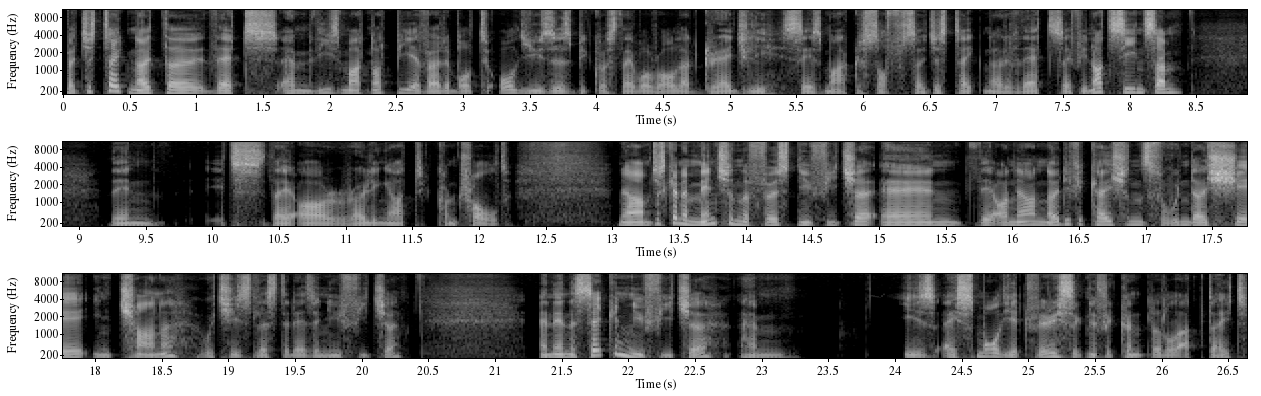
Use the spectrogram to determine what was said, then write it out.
But just take note though that um, these might not be available to all users because they will roll out gradually, says Microsoft. So just take note of that. So if you're not seeing some, then it's they are rolling out controlled. Now I'm just going to mention the first new feature, and there are now notifications for Windows Share in China, which is listed as a new feature. And then the second new feature, um, is a small yet very significant little update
